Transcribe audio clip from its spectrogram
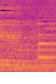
you.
